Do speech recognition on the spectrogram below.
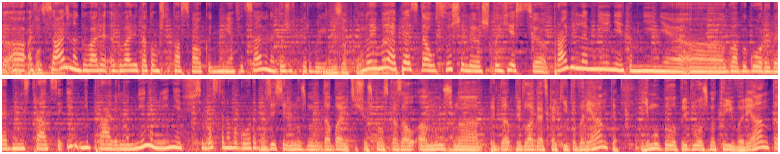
э, официально говоря, говорит о том, что та свалка неофициальная, тоже впервые. Незаконно. Ну и мы да. опять, да, услышали, что есть э, правильное мнение, это мнение э, главы города администрации и неправильное мнение, мнение всего остального города. Но здесь или нужно добавить еще, что он сказал, а нужно пред, предлагать какие-то варианты. Ему было предложено три варианта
